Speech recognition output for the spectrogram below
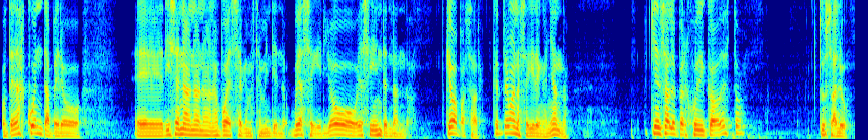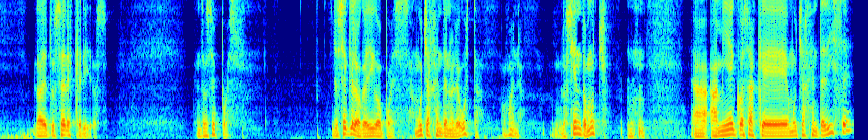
o te das cuenta pero eh, dices, no, no, no, no puede ser que me estén mintiendo, voy a seguir, yo voy a seguir intentando. ¿Qué va a pasar? Que te van a seguir engañando. ¿Quién sale perjudicado de esto? Tu salud, la de tus seres queridos. Entonces, pues, yo sé que lo que digo, pues, a mucha gente no le gusta. Bueno, lo siento mucho. a, mí hay cosas que mucha gente dice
